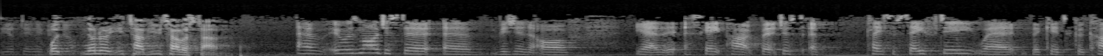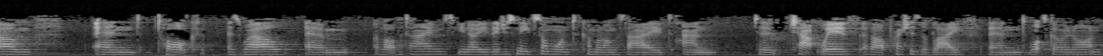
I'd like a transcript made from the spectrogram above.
You're doing a good Well, no, no, you, Tab, you tell us, Tab. Um, it was more just a, a vision of, yeah, a skate park, but just a place of safety where the kids could come and talk as well. Um, a lot of the times, you know, they just need someone to come alongside and to chat with about pressures of life and what's going on.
